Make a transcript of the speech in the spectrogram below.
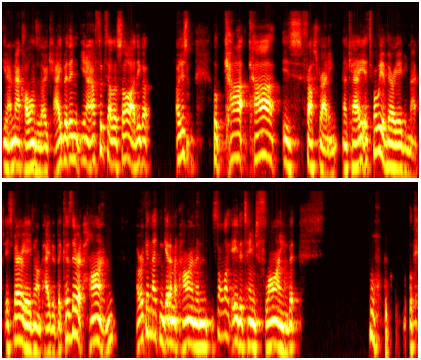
you know Mack Hollins is okay, but then you know I flip the other side. They got. I just look Car Carr is frustrating. Okay, it's probably a very even match. It's very even on paper because they're at home. I reckon they can get them at home, and it's not like either team's flying, but. Look,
